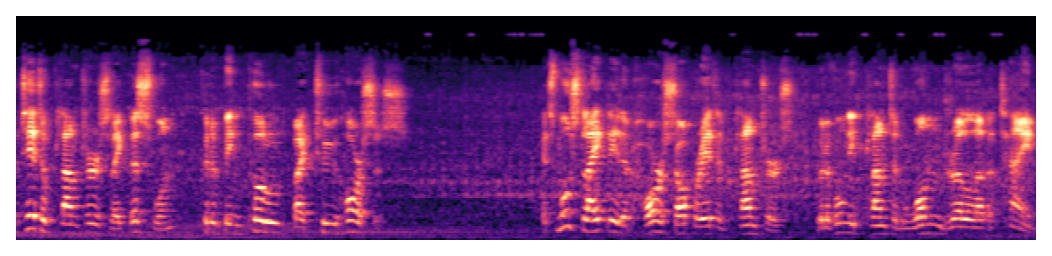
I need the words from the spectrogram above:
potato planters like this one could have been pulled by two horses. It's most likely that horse operated planters would have only planted one drill at a time.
